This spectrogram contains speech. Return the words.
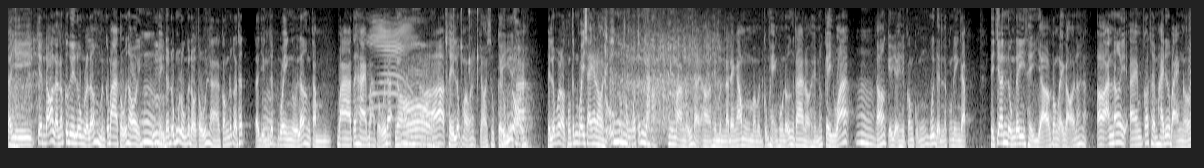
Tại vì trên đó là nó có ghi luôn là lớn hơn mình có 3 tuổi thôi. Thì nó đúng luôn cái độ tuổi là con rất là thích. Tại vì con thích quen người lớn hơn tầm 3 tới hai ba tuổi đó. Đó thì lúc mà trời ơi, sao kỳ Đúng vậy rồi. ta thì lúc đó là con tính quay xe rồi con không có tính gặp nhưng mà nghĩ là ờ thì mình là đàn ông mà mình cũng hẹn phụ nữ người ta rồi thì nó kỳ quá. Đó kiểu vậy thì con cũng quyết định là con đi gặp. Thì trên đường đi thì vợ con lại gọi nói là ờ anh ơi em có thêm hai đứa bạn nữa.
